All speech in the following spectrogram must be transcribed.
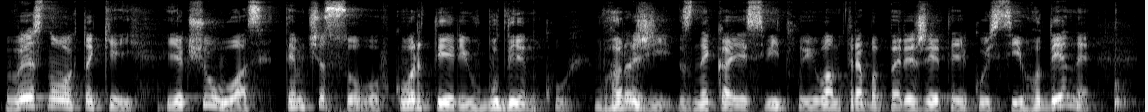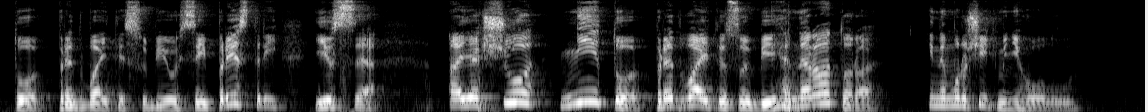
Висновок такий: якщо у вас тимчасово в квартирі, в будинку, в гаражі зникає світло і вам треба пережити якось ці години, то придбайте собі ось цей пристрій і все. А якщо ні, то придбайте собі генератора і не морочіть мені голову.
